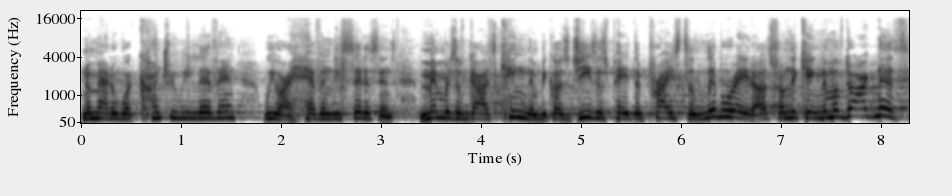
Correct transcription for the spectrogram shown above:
No matter what country we live in, we are heavenly citizens, members of God's kingdom, because Jesus paid the price to liberate us from the kingdom of darkness.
